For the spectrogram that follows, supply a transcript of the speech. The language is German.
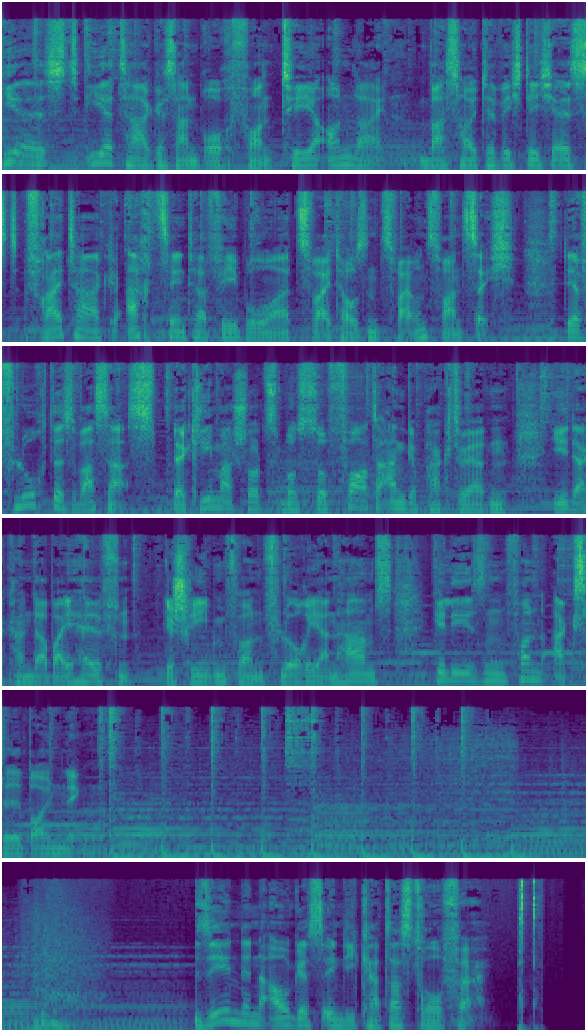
Hier ist Ihr Tagesanbruch von T-Online. Was heute wichtig ist, Freitag, 18. Februar 2022. Der Fluch des Wassers. Der Klimaschutz muss sofort angepackt werden. Jeder kann dabei helfen. Geschrieben von Florian Harms, gelesen von Axel Bäumling. Sehenden Auges in die Katastrophe.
